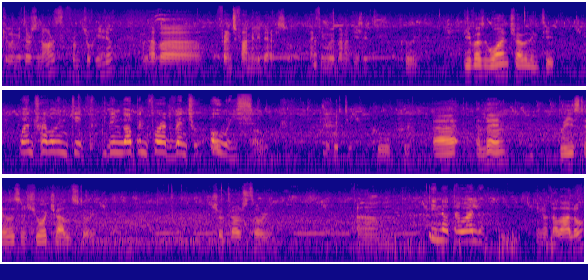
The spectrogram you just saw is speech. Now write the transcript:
kilometers north from Trujillo. We have a French family there, so I think we're gonna visit. Good. Give us one traveling tip. One traveling tip, being open for adventure, always. It's a good tip. Cool. Uh, and then, please tell us a short travel story. Short travel story. Um, In Otavalo. in Otavalo,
